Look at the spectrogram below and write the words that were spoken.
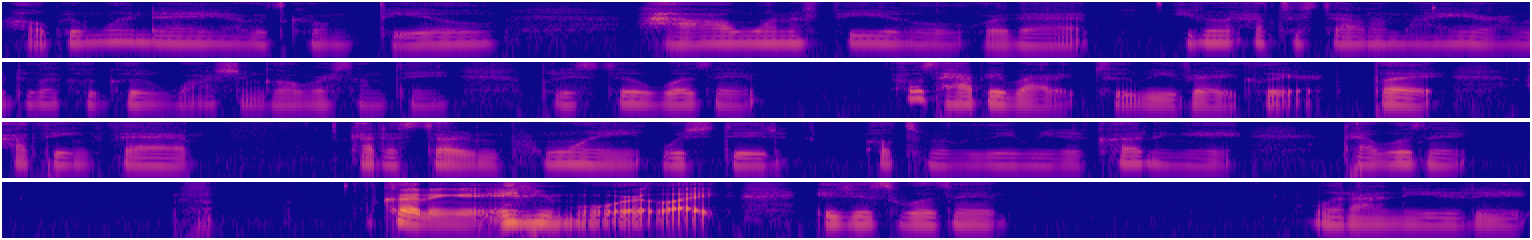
hoping one day I was going to feel how I want to feel, or that even after styling my hair, I would do like a good wash and go or something. But it still wasn't. I was happy about it, to be very clear. But I think that at a certain point, which did ultimately lead me to cutting it, that wasn't cutting it anymore. Like it just wasn't what I needed it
